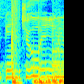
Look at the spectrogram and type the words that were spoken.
game, but you win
